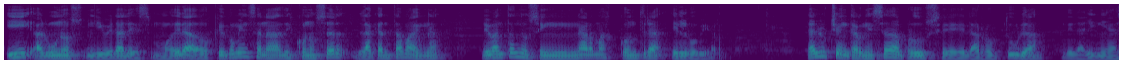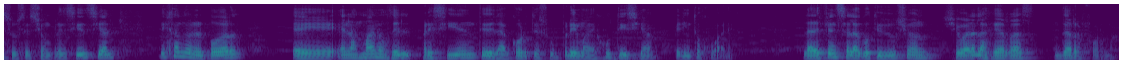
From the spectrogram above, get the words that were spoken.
y algunos liberales moderados que comienzan a desconocer la Canta Magna levantándose en armas contra el gobierno. La lucha encarnizada produce la ruptura de la línea de sucesión presidencial, dejando en el poder eh, en las manos del presidente de la Corte Suprema de Justicia, Benito Juárez. La defensa de la Constitución llevará las guerras de reforma.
